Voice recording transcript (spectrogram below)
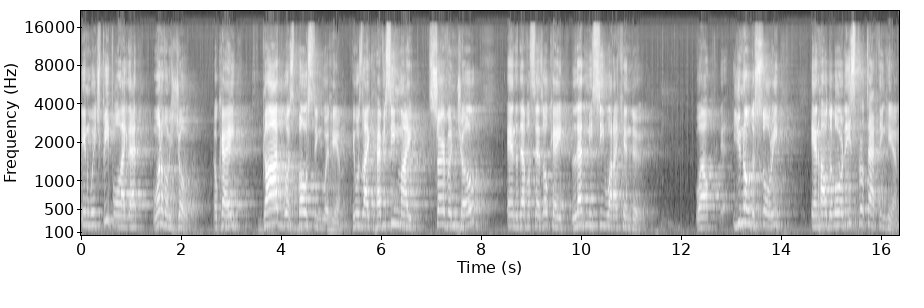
in which people like that, one of them is Job, okay? God was boasting with him. He was like, Have you seen my servant Job? And the devil says, Okay, let me see what I can do. Well, you know the story and how the Lord is protecting him.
